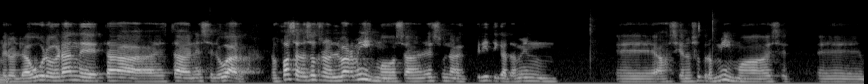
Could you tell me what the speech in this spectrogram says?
Pero el laburo grande está, está en ese lugar. Nos pasa a nosotros en el bar mismo, o sea, es una crítica también eh, hacia nosotros mismos a veces. Eh,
